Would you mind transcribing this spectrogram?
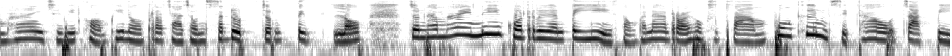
ำให้ชีวิตของพี่น้องประชาชนสะดุดจนติดลบ จนทำให้หนี้ครัวเรือนปี 2563 พุ่งขึ้น 10 เท่าจากปี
